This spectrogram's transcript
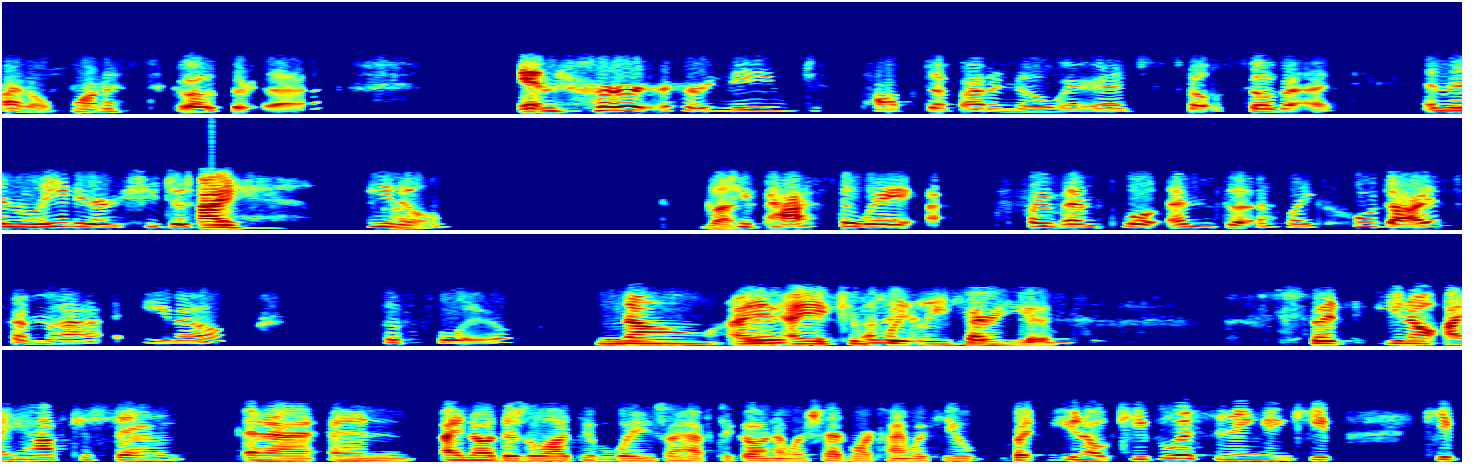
I don't want us to go through that. And her her name just popped up out of nowhere and I just felt so bad. And then later she just I you know she passed away from influenza. Like who dies from that, you know? The flu. No, I I completely hear you. But you know, I have to say and I and I know there's a lot of people waiting so I have to go and I wish I had more time with you. But you know, keep listening and keep keep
